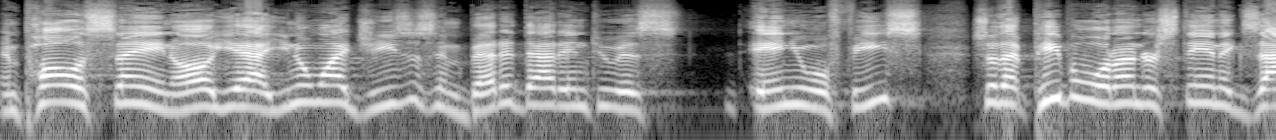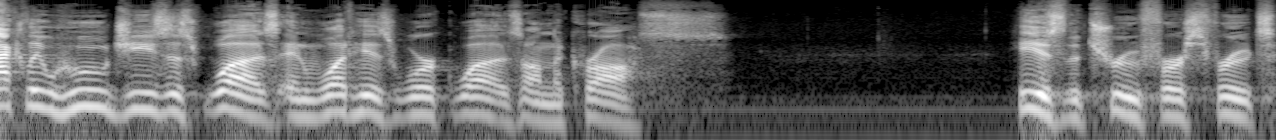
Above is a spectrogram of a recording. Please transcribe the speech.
And Paul is saying, oh, yeah, you know why Jesus embedded that into his annual feasts? So that people would understand exactly who Jesus was and what his work was on the cross. He is the true first fruits.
